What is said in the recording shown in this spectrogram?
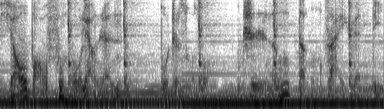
小宝父母两人不知所措。只能等在原地，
